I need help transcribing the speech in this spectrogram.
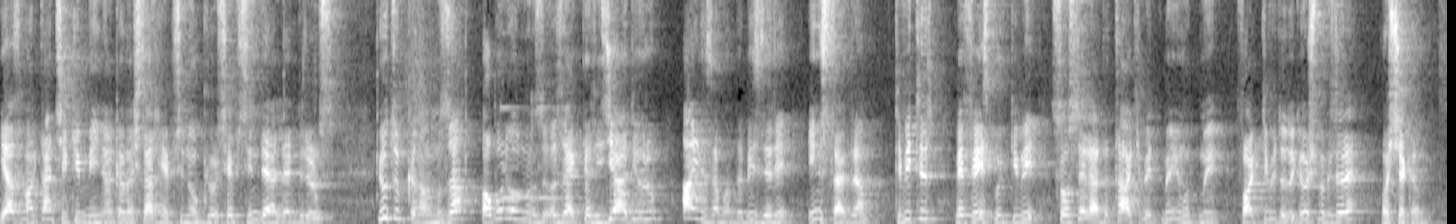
yazmaktan çekinmeyin arkadaşlar. Hepsini okuyoruz, hepsini değerlendiriyoruz. YouTube kanalımıza abone olmanızı özellikle rica ediyorum. Aynı zamanda bizleri Instagram, Twitter ve Facebook gibi sosyal ağda takip etmeyi unutmayın. Farklı videoda görüşmek üzere, hoşçakalın.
